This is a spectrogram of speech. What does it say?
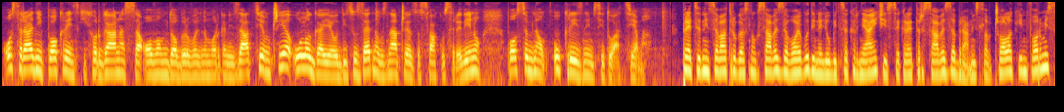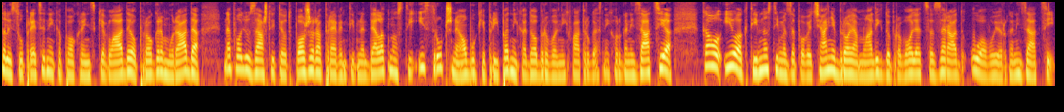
o saradnji pokrajinskih organa sa ovom dobrovoljnom organizacijom, čija uloga je od izuzetnog značaja za svaku sredinu, posebno u kriznim situacijama. Predsednica Vatrogasnog saveza Vojvodine Ljubica Krnjajić i sekretar Saveza Branislav Čolak informisali su predsednika pokrajinske vlade o programu rada na polju zaštite od požara, preventivne delatnosti i stručne obuke pripadnika dobrovoljnih vatrogasnih organizacija, kao i o aktivnostima za povećanje broja mladih dobrovoljaca za rad u ovoj organizaciji.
